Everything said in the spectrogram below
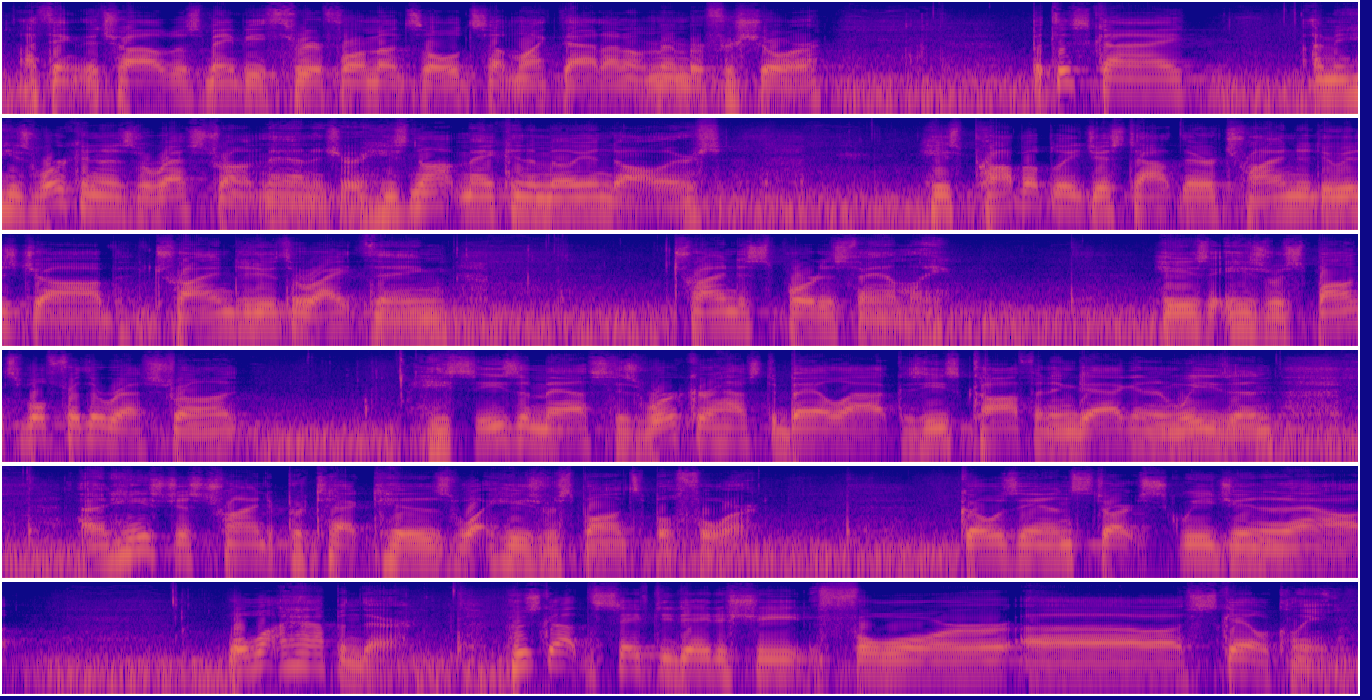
I think the child was maybe three or four months old, something like that. I don't remember for sure. But this guy, I mean, he's working as a restaurant manager. He's not making a million dollars. He's probably just out there trying to do his job, trying to do the right thing, trying to support his family. He's, he's responsible for the restaurant. He sees a mess. His worker has to bail out because he's coughing and gagging and wheezing. And he's just trying to protect his what he's responsible for. Goes in, starts squeegeeing it out. Well, what happened there? Who's got the safety data sheet for uh, Scale Clean?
